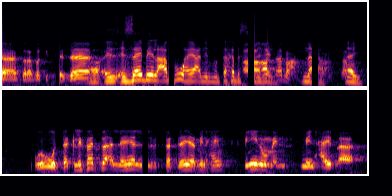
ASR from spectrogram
ضربات الجزاء. إز- إزاي بيلعبوها يعني المنتخب السنغالي آه، طبعا نعم طبعا, طبعا. أيوه والتكليفات بقى اللي هي الفردية مين هيمسك مين ومين مين هيبقى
